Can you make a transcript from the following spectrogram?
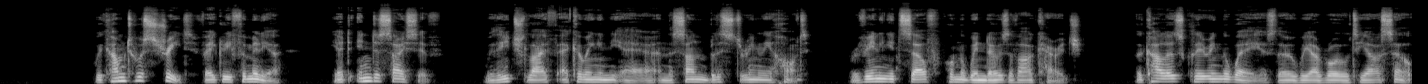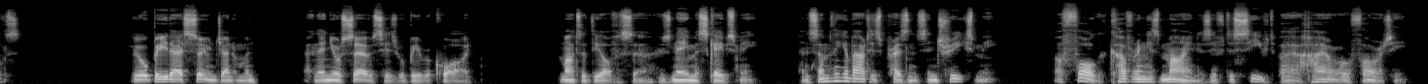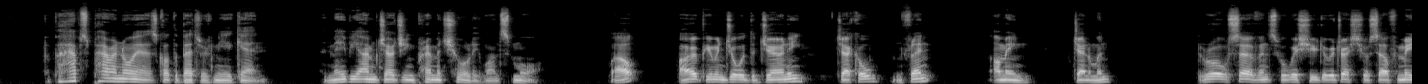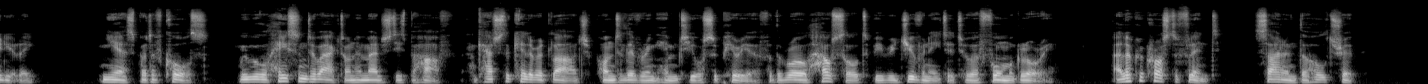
We come to a street vaguely familiar, yet indecisive, with each life echoing in the air and the sun blisteringly hot, revealing itself upon the windows of our carriage, the colours clearing the way as though we are royalty ourselves. We will be there soon, gentlemen, and then your services will be required, muttered the officer, whose name escapes me, and something about his presence intrigues me. A fog covering his mind as if deceived by a higher authority. But perhaps paranoia has got the better of me again, and maybe I'm judging prematurely once more. Well, I hope you enjoyed the journey, Jekyll and Flint. I mean, gentlemen. The royal servants will wish you to address yourself immediately. Yes, but of course. We will hasten to act on Her Majesty's behalf, and catch the killer at large upon delivering him to your superior for the royal household to be rejuvenated to her former glory. I look across to Flint, silent the whole trip.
